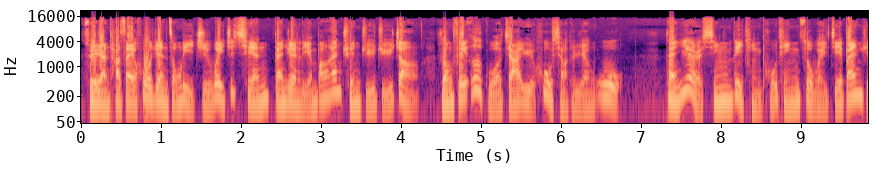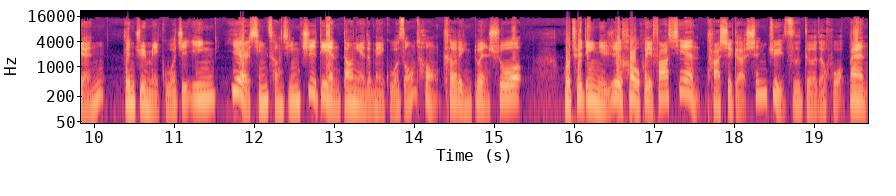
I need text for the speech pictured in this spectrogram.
虽然他在获任总理职位之前担任联邦安全局局长，仍非俄国家喻户晓的人物，但叶尔辛力挺普廷作为接班人。根据美国之音，叶尔辛曾经致电当年的美国总统克林顿说：“我确定你日后会发现他是个深具资格的伙伴。”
